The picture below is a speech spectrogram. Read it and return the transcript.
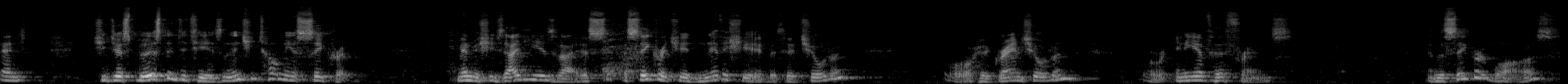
and she just burst into tears, and then she told me a secret. Remember, she's 80 years of age, a secret she had never shared with her children or her grandchildren or any of her friends. And the secret was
